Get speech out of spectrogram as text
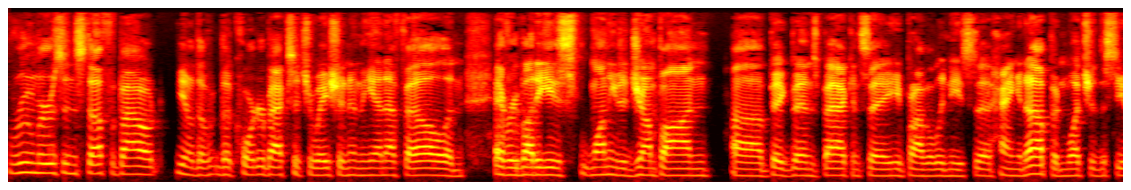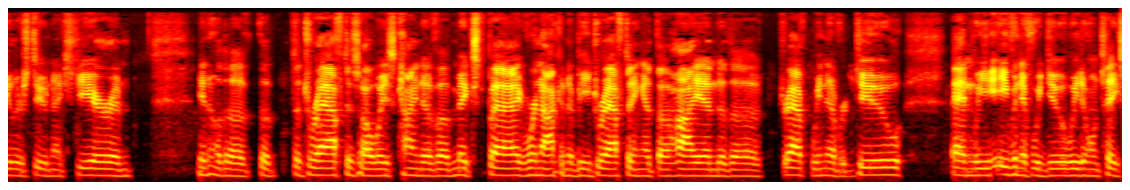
rumors and stuff about you know the the quarterback situation in the NFL and everybody's wanting to jump on uh, Big Ben's back and say he probably needs to hang it up and what should the Steelers do next year and you know the the the draft is always kind of a mixed bag. We're not going to be drafting at the high end of the draft. We never do, and we even if we do, we don't take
